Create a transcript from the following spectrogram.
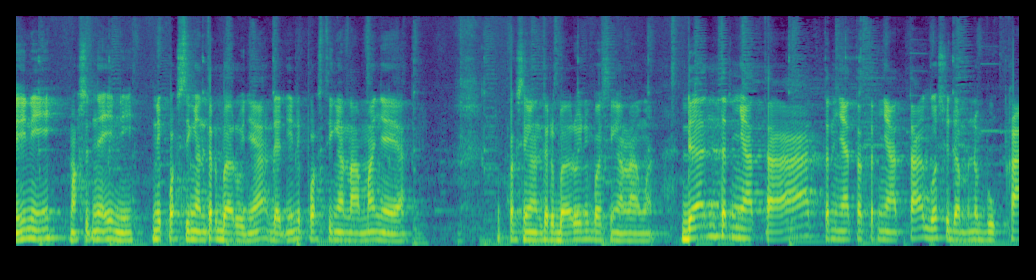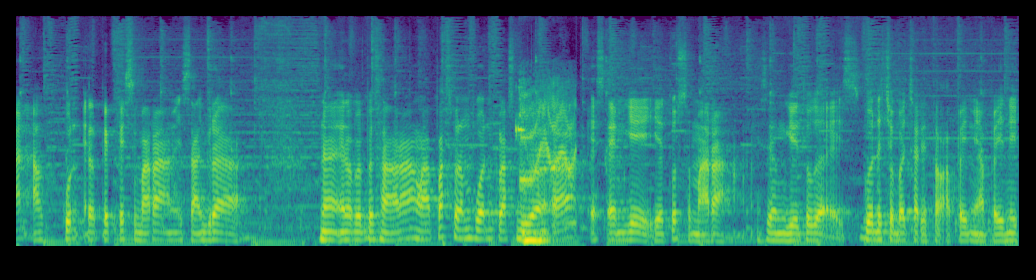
ini maksudnya ini ini postingan terbarunya dan ini postingan lamanya ya postingan terbaru ini postingan lama dan ternyata ternyata ternyata gue sudah menemukan akun LPP Semarang Instagram Nah, LPP Semarang, lapas perempuan kelas 2A SMG, yaitu Semarang. SMG itu guys, gue udah coba cari tahu apa ini, apa ini.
